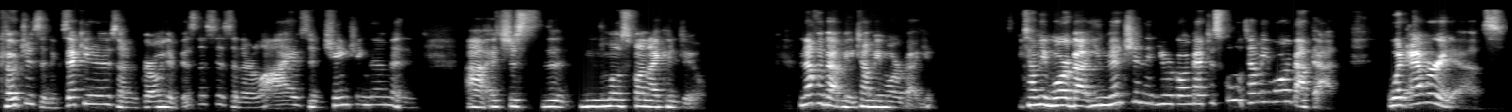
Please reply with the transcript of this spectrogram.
coaches and executives on growing their businesses and their lives and changing them. And uh, it's just the, the most fun I can do. Enough about me. Tell me more about you. Tell me more about, you mentioned that you were going back to school. Tell me more about that. Whatever it is,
